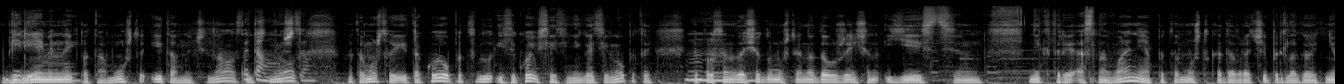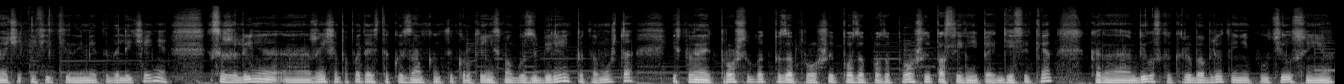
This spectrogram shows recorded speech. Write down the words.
беременной, беременной. потому что и там начиналось, потому начиналось, что. потому что и такой опыт был, и такой, все эти негативные опыты. Угу. Я просто иногда еще думаю, что иногда у женщин есть некоторые основания, потому что когда врачи предлагают не очень эффективные методы лечения, к сожалению, э, женщина попадает в такой замкнутый круг. Я не смогу забеременеть, потому что и вспоминает прошлый год, позапрошлый, позапозапрошлый, последние 5-10 лет, когда она билась как рыба об лед, и не получилось у нее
